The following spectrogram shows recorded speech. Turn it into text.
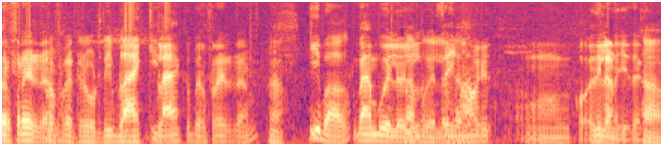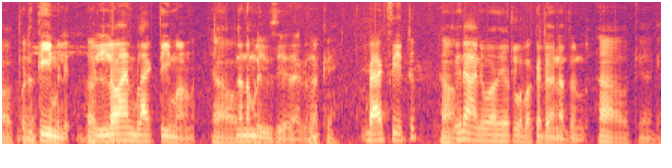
പെർഫറേറ്റഡ് പെർഫറേറ്റഡ് കൊടുത്ത്. ഈ ബ്ലാക്ക് ബ്ലാക്ക് പെർഫറേറ്റഡ് ആണ്. ഈ ഭാഗം ബാംബു എല്ലോ സെയിം ആ ഒരു ഇതിലാണ് ചെയ്തേക്കുന്നത് ഒരു തീമിൽ യെല്ലോ ആൻഡ് ബ്ലാക്ക് തീമാണ് നമ്മൾ യൂസ് ചെയ്തേക്കുന്നത് ഓക്കെ ബാക്ക് സീറ്റും ഇതിന് അനുവാദിയായിട്ടുള്ള ബക്കറ്റ് അതിനകത്തുണ്ട്. ആ ഓക്കെ ഓക്കെ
